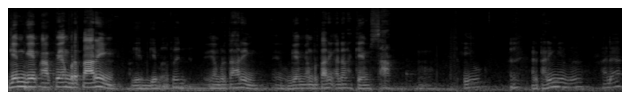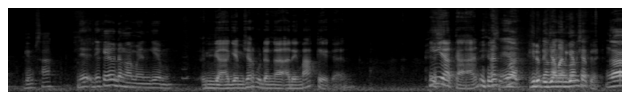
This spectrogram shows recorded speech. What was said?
Game-game apa yang bertaring? Game-game apa? Yang bertaring. Ayo, game yang bertaring adalah game Shark. Iyo. Ada taringnya bro. Ada game Shark. Dia dia kayak udah nggak main game. Enggak, Game Shark udah nggak ada yang pakai kan? iya kan? Hah? Iya. Hidup di Udah zaman Game. Shark nggak? Nggak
